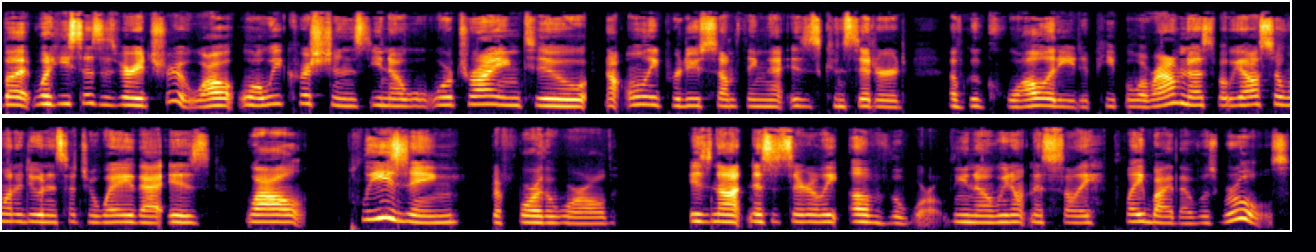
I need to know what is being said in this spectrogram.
But what he says is very true. While while we Christians, you know, we're trying to not only produce something that is considered of good quality to people around us, but we also want to do it in such a way that is, while pleasing before the world, is not necessarily of the world. You know, we don't necessarily play by those rules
